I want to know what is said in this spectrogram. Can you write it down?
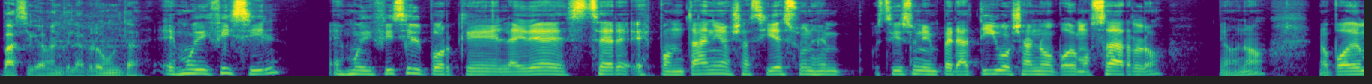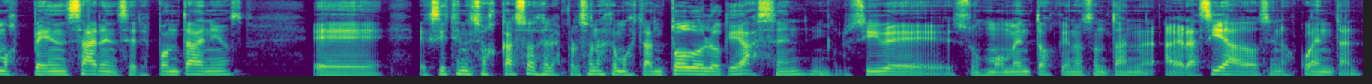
básicamente la pregunta. Es muy difícil, es muy difícil porque la idea de ser espontáneo, ya si es un, em- si es un imperativo, ya no podemos serlo, ¿no? No podemos pensar en ser espontáneos. Eh, existen esos casos de las personas que muestran todo lo que hacen, inclusive sus momentos que no son tan agraciados y nos cuentan.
